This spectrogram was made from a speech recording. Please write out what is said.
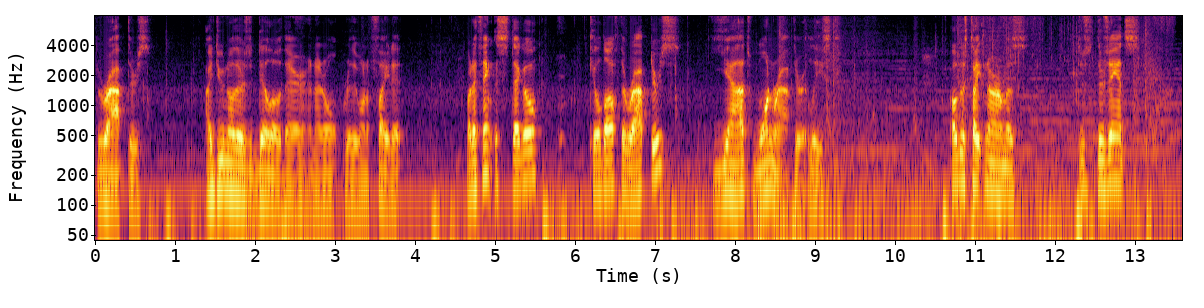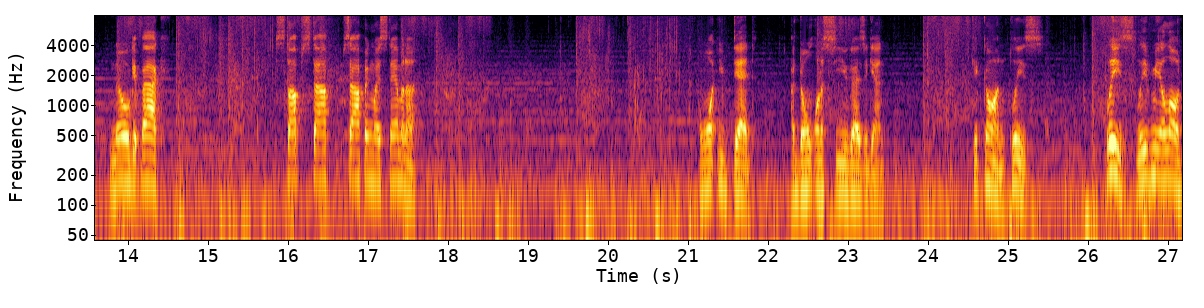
the raptors. I do know there's a Dillo there, and I don't really want to fight it. But I think the Stego killed off the raptors. Yeah, that's one raptor at least. Oh, there's Titanomyrmas. There's, there's ants. No, get back. Stop stop sapping my stamina. I want you dead. I don't want to see you guys again. Get gone, please. Please, leave me alone.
